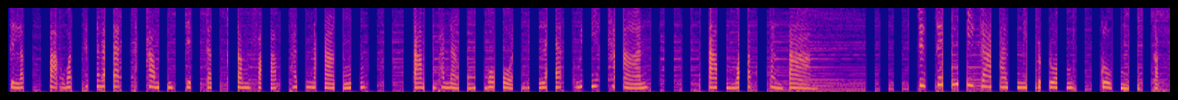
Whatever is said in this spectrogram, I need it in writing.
ศิลปะวัฒนธรรมจิตกรรมฝาผนัง ตามผนังโบสถ์และวิหาร ตามวัดต่างๆ จึงได้มีการรวมกลุ่มกับส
